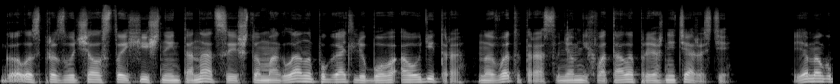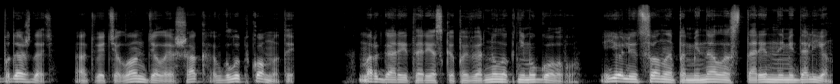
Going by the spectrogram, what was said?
Голос прозвучал с той хищной интонацией, что могла напугать любого аудитора, но в этот раз в нем не хватало прежней тяжести. «Я могу подождать», – ответил он, делая шаг вглубь комнаты. Маргарита резко повернула к нему голову. Ее лицо напоминало старинный медальон.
